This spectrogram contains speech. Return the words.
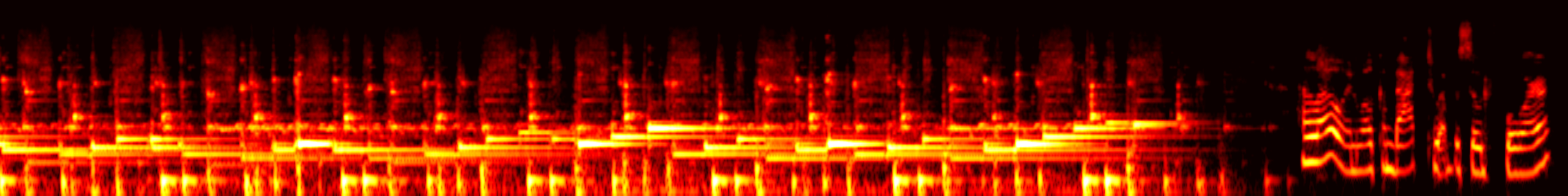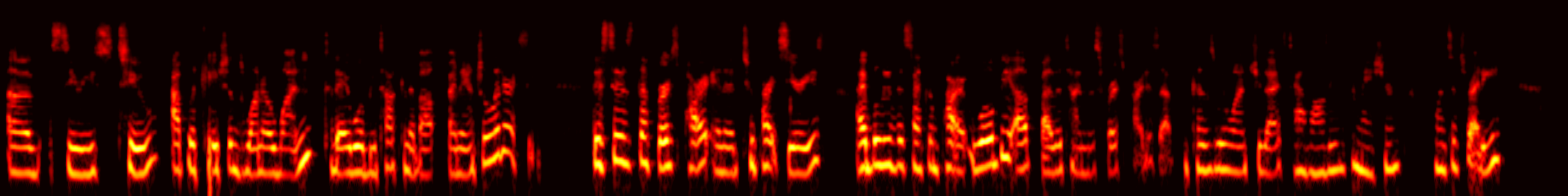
Hello, and welcome back to episode four of series two, Applications 101. Today we'll be talking about financial literacy. This is the first part in a two part series. I believe the second part will be up by the time this first part is up because we want you guys to have all the information once it's ready.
